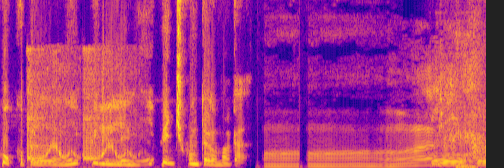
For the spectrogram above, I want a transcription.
కుక్క పిల్లలని పిల్లలని పెంచుకుంటారు అన్నమాట ఓహో.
